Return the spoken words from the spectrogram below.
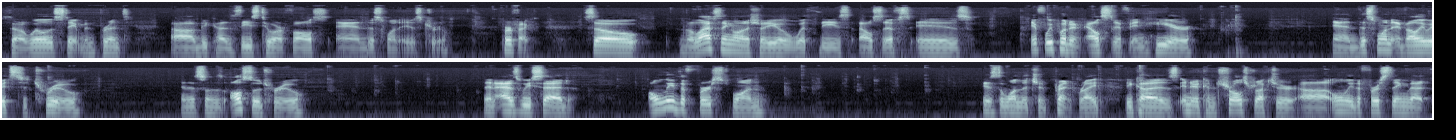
So will the statement print uh, because these two are false and this one is true. Perfect. So the last thing I want to show you with these else ifs is if we put an else if in here, and this one evaluates to true, and this one is also true, then as we said, only the first one is the one that should print, right? Because in a control structure, uh, only the first thing that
